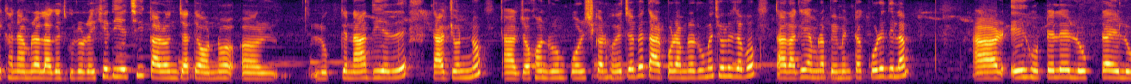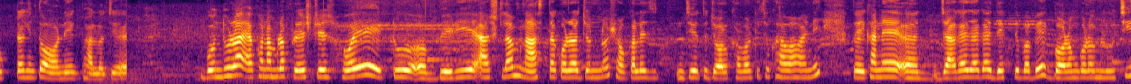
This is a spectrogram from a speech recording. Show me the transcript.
এখানে আমরা লাগেজগুলো রেখে দিয়েছি, কারণ যাতে অন্য লোককে না দিয়ে দেয়, তার জন্য, আর যখন রুম পরিষ্কার হয়ে যাবে, তারপর আমরা রুমে চলে যাব, তার আগে আমরা পেমেন্টটা করে দিলাম, আর এই হোটেলের লোকটা এই লোকটা কিন্তু অনেক ভালো যে বন্ধুরা, এখন আমরা ফ্রেশ ট্রেশ হয়ে একটু বেরিয়ে আসলাম নাস্তা করার জন্য। সকালে যেহেতু জল খাবার কিছু খাওয়া হয়নি, তো এখানে জায়গায় জায়গায় দেখতে পাবে গরম গরম লুচি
